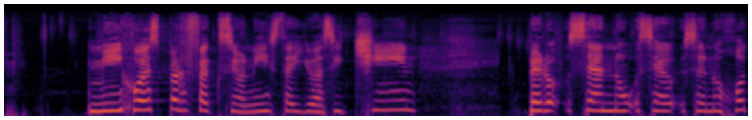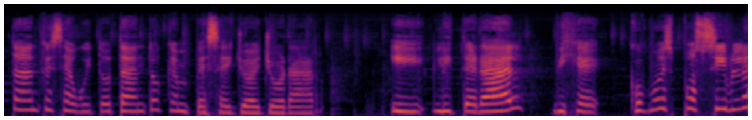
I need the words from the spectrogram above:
Mi hijo es perfeccionista y yo así, chin. Pero se, se enojó tanto y se agüitó tanto que empecé yo a llorar. Y literal dije, ¿cómo es posible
